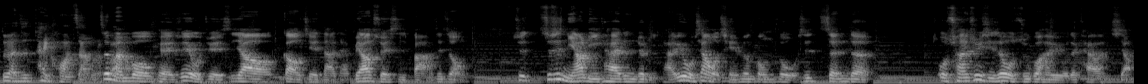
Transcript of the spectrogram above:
对啊，这太夸张了，这蛮不 OK，所以我觉得也是要告诫大家，不要随时把这种，就就是你要离开，真的就离开，因为我像我前一份工作，我是真的。我传讯息之后，我主管还以为我在开玩笑，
